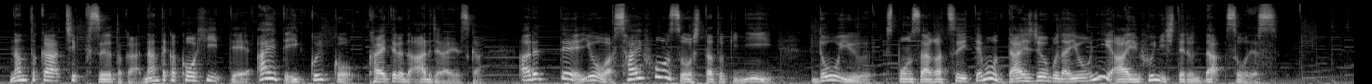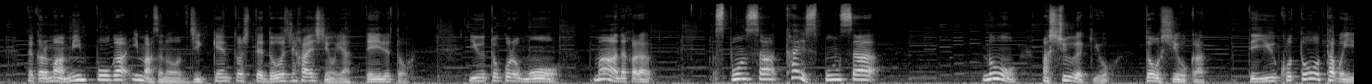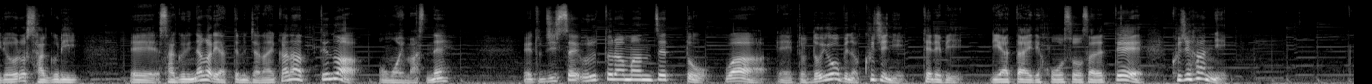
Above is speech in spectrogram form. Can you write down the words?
なんとかチップスとかなんとかコーヒーってあえて一個一個変えてるのあるじゃないですか。あれって要は再放送した時にどういうスポンサーがついても大丈夫なようにああいう風にしてるんだそうです。だからまあ民放が今その実験として同時配信をやっているというところもまあだからスポンサー対スポンサーの収益をどうしようかっていうことを多分いろいろ探り、えー、探りながらやってるんじゃないかなっていうのは思いますね。えー、と実際ウルトラマン Z は、えー、と土曜日の9時にテレビリアタイで放送されて9時半に、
